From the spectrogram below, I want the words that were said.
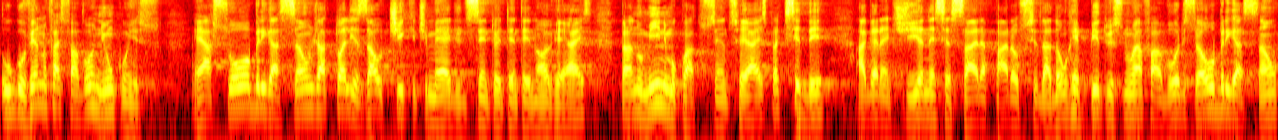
o governo não faz favor nenhum com isso. É a sua obrigação de atualizar o ticket médio de 189 reais para no mínimo 400 reais para que se dê a garantia necessária para o cidadão. Repito, isso não é a favor, isso é a obrigação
